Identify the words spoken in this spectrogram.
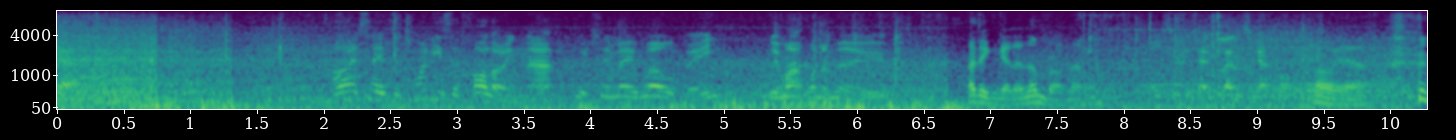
Yeah. I'd say if the 20s are following that, which they may well be, we might want to move. I didn't get a number on that one. Also, we check the landscape off. Oh yeah.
